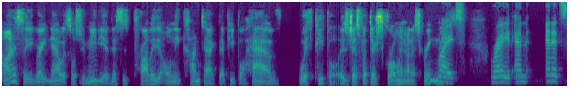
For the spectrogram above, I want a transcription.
honestly right now with social mm-hmm. media this is probably the only contact that people have with people is just what they're scrolling on a screen right with. right and and it's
